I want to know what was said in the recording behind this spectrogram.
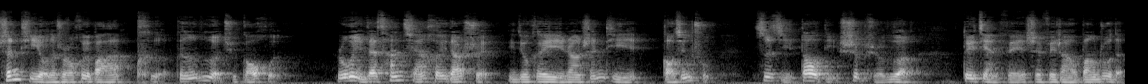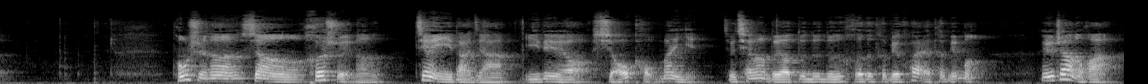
身体有的时候会把渴跟饿去搞混。如果你在餐前喝一点水，你就可以让身体搞清楚自己到底是不是饿了，对减肥是非常有帮助的。同时呢，像喝水呢，建议大家一定要小口慢饮，就千万不要吨吨吨喝的特别快、特别猛，因为这样的话。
